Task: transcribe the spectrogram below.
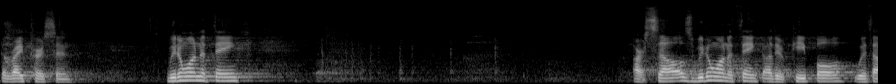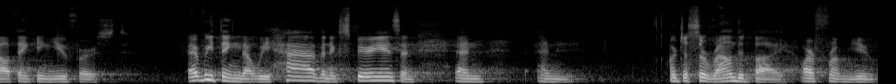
the right person. We don't want to thank ourselves. We don't want to thank other people without thanking you first. Everything that we have and experience and, and, and are just surrounded by are from you.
